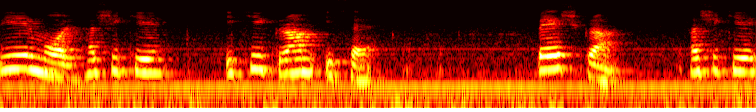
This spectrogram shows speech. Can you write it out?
1 mol H2 2 gram ise 5 gram H2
